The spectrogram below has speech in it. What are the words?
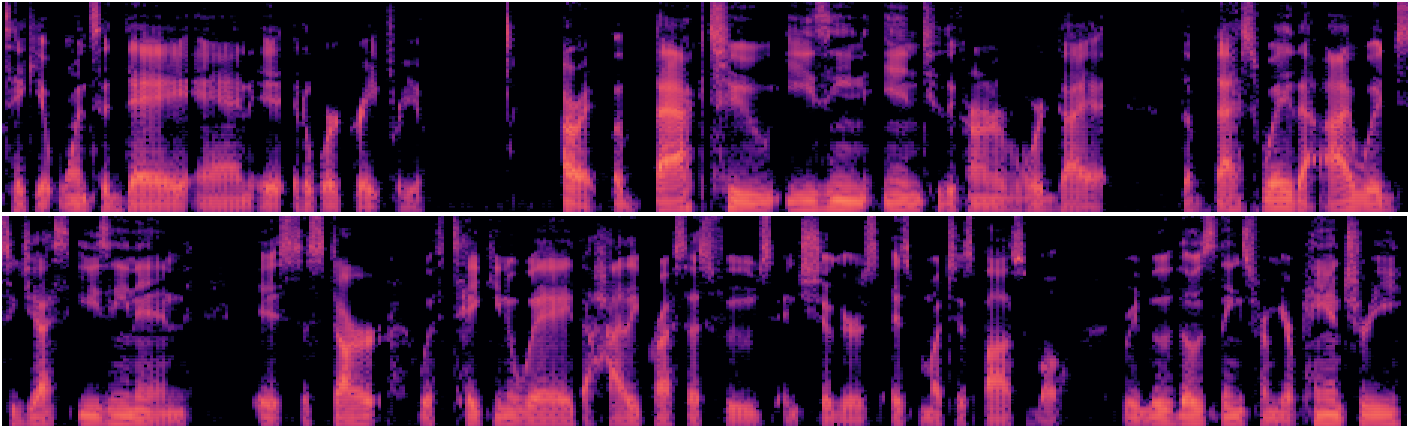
take it once a day and it, it'll work great for you. All right, but back to easing into the carnivore diet. The best way that I would suggest easing in is to start with taking away the highly processed foods and sugars as much as possible. Remove those things from your pantry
